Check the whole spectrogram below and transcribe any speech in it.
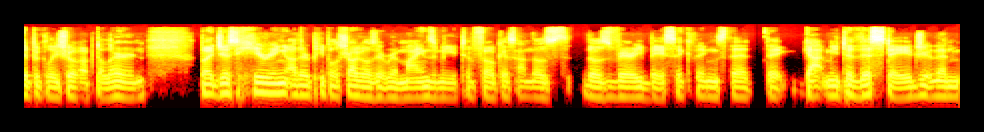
typically show up to learn but just hearing other people's struggles it reminds me to focus on those those very basic things that that got me to this stage and then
